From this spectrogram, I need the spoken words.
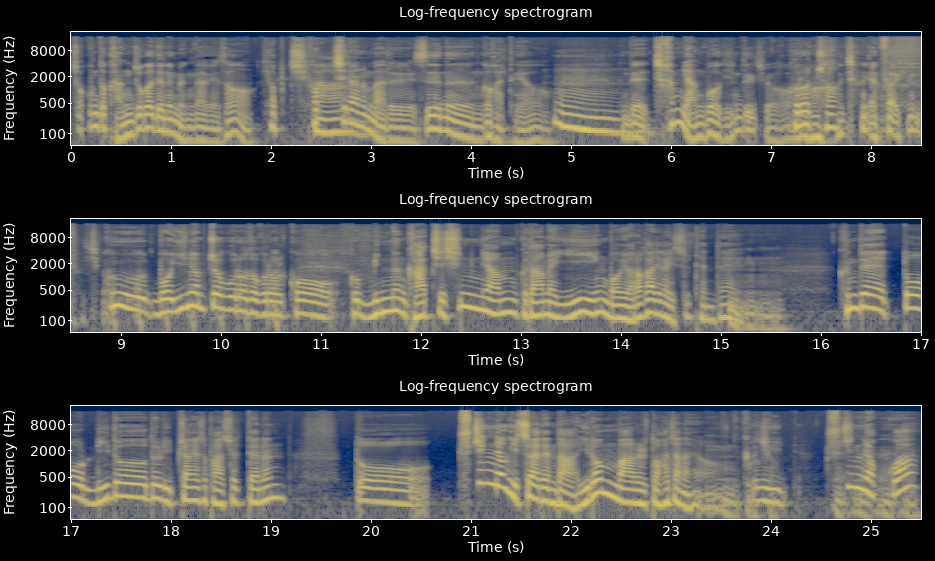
조금 더 강조가 되는 맥락에서 협치가. 협치라는 말을 쓰는 것 같아요. 음. 근데 참 양보하기 힘들죠. 그렇죠. 참 양보하기 힘들죠. 그 뭐 이념적으로도 그렇고 그 믿는 가치, 신념, 그 다음에 이익 뭐 여러 가지가 있을 텐데. 음, 음. 근데 또 리더들 입장에서 봤을 때는 또 추진력이 있어야 된다 이런 말을 또 하잖아요. 음, 그렇죠. 이 추진력과 네, 네,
